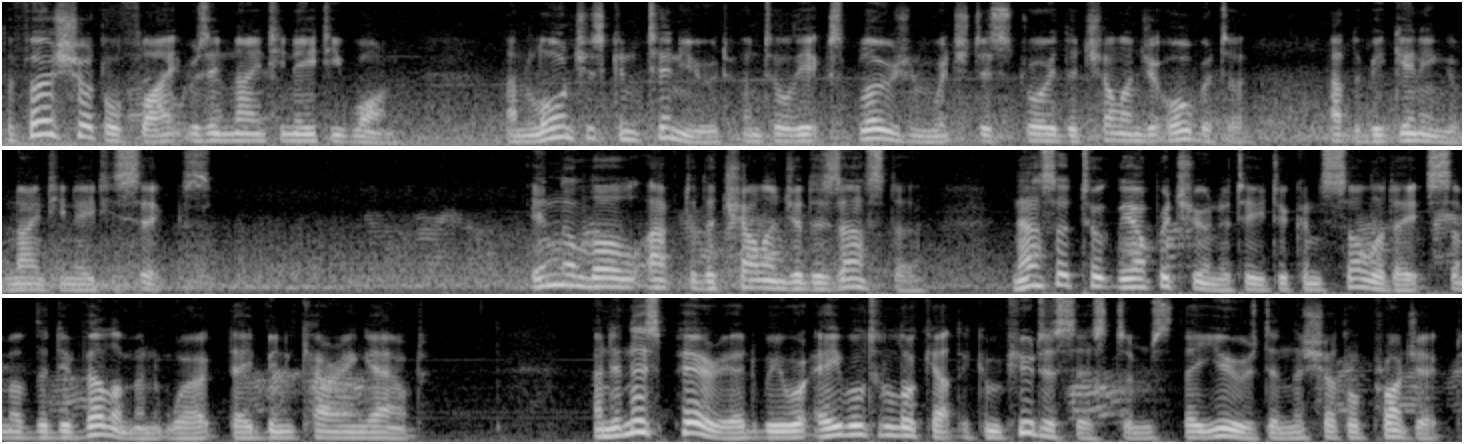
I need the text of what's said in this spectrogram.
The first shuttle flight was in 1981, and launches continued until the explosion which destroyed the Challenger orbiter at the beginning of 1986. In the lull after the Challenger disaster, NASA took the opportunity to consolidate some of the development work they'd been carrying out. And in this period, we were able to look at the computer systems they used in the shuttle project.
